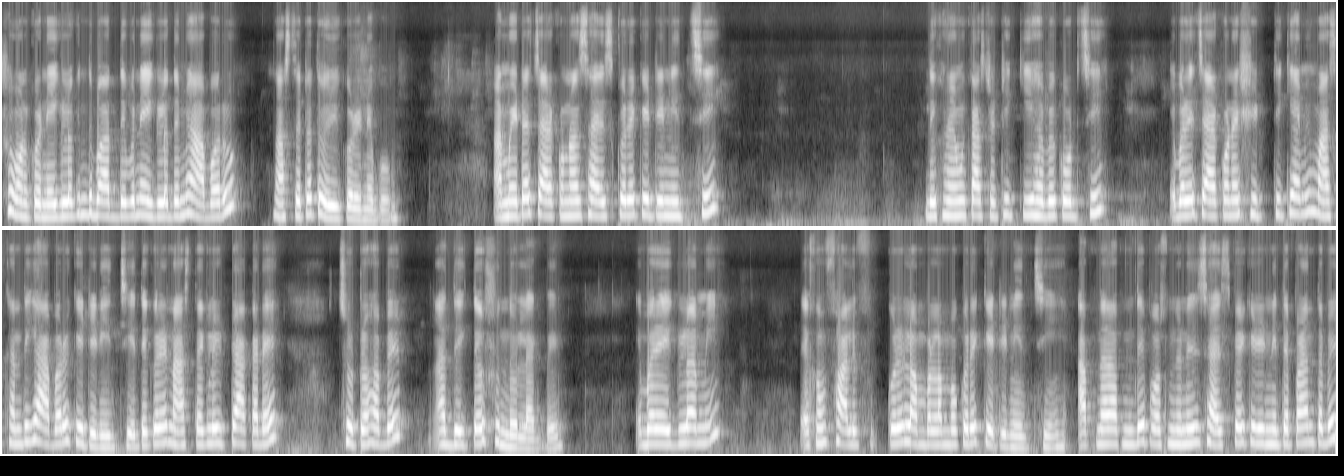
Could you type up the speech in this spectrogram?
সমান করে নিই। এগুলো কিন্তু বাদ দেবো না, এগুলো দিয়ে আমি আবারও নাস্তাটা তৈরি করে নেব। আমি এটা চারকোনা সাইজ করে কেটে নিচ্ছি। দেখুন আমি কাজটা ঠিক কীভাবে করছি। এবারে চারকোনা শিট থেকে আমি মাঝখান থেকে আবারও কেটে নিচ্ছি। এতে করে নাস্তাগুলো একটু আকারে ছোট হবে আর দেখতেও সুন্দর লাগবে। এবারে এগুলো আমি এখন ফালি করে লম্বা লম্বা করে কেটে নিচ্ছি। আপনারা আপনাদের পছন্দ অনুযায়ী সাইজ করে কেটে নিতে পারেন, তবে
